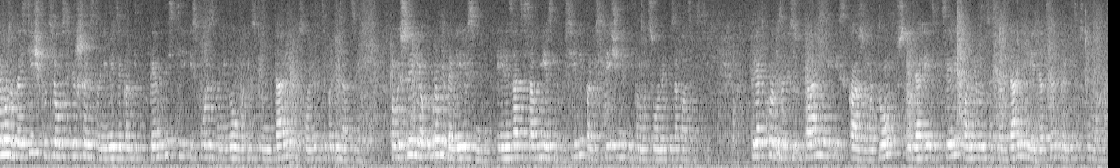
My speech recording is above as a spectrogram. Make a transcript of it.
можно достичь путем совершенствования медиакомпетентности, использования нового инструментария в условиях цифровизации, повышения уровня доверия СМИ, реализации совместных усилий по обеспечению информационной безопасности. Приоткроем завесу тайны и скажем о том, что для этих целей планируется создание медиацентра Витебской области.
